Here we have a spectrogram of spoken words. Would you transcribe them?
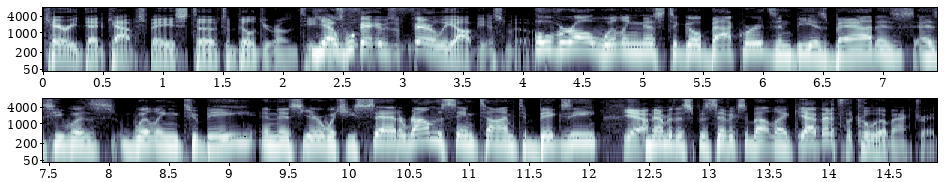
carry dead cap space to to build your own team. Yeah, it was, w- fa- it was a fairly obvious move. Overall willingness to go backwards and be as bad as as he was willing to be in this year, which he said around the same time to Bigsy. Yeah. Remember the specifics about like Yeah, I bet it's the Khalil Mack trade.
